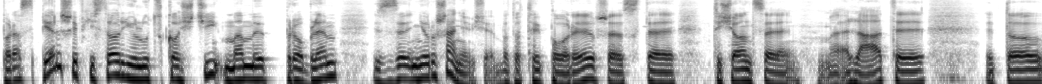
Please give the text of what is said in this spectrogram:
Po raz pierwszy w historii ludzkości mamy problem z nieruszaniem się, bo do tej pory przez te tysiące lat y, to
